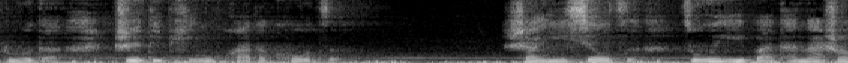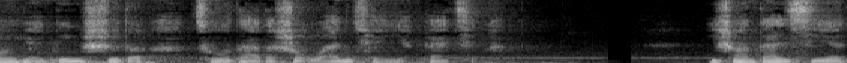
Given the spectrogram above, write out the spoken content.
路的质地平滑的裤子，上衣袖子足以把他那双园丁似的粗大的手完全掩盖起来。一双单鞋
